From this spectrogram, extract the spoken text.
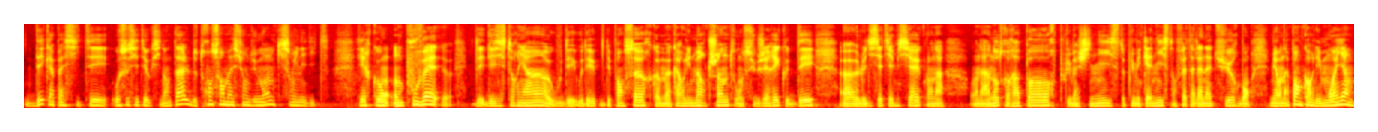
des capacités aux sociétés occidentales de transformation du monde qui sont inédites. C'est-à-dire qu'on pouvait, euh, des, historiens euh, ou, des, ou des, penseurs comme Caroline Merchant ont suggéré que dès le XVIIe siècle, on a, on a un autre rapport, plus machiniste, plus mécaniste en fait à la nature. Bon, mais on n'a pas encore les moyens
